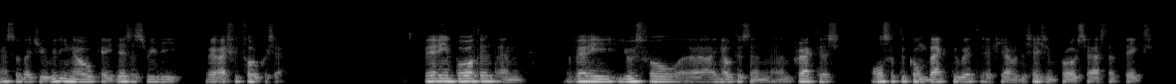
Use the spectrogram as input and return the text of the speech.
eh, so that you really know, okay, this is really where I should focus at. Very important and very useful, uh, I notice in, in practice, also to come back to it if you have a decision process that takes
